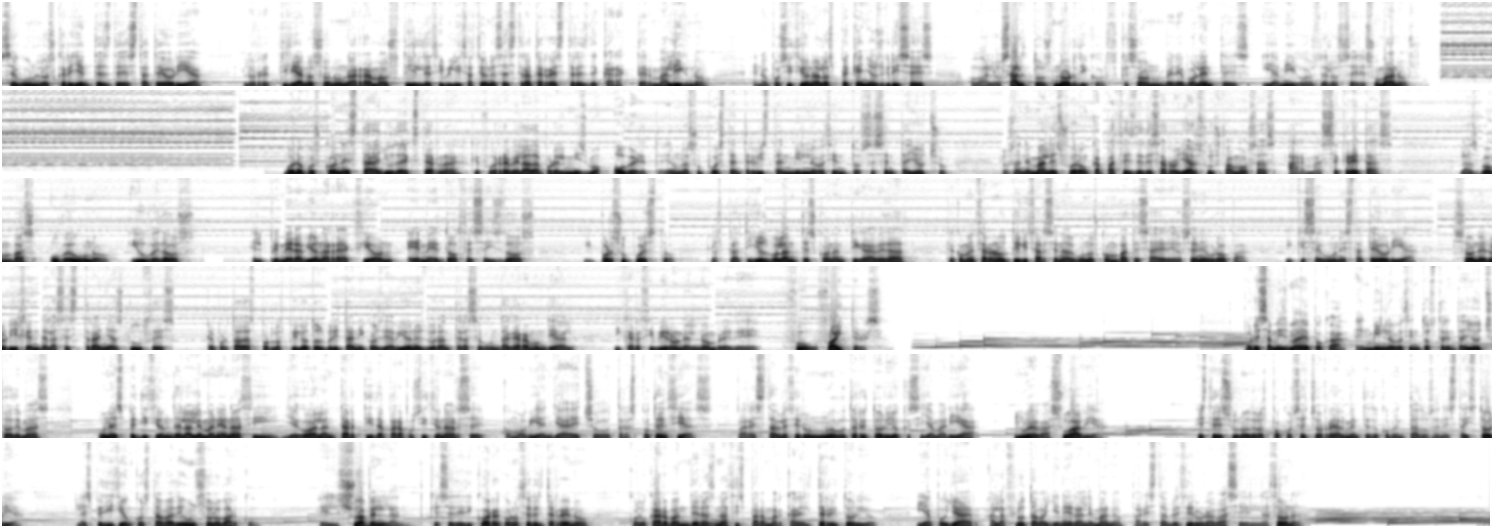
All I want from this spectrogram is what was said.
Según los creyentes de esta teoría, los reptilianos son una rama hostil de civilizaciones extraterrestres de carácter maligno, en oposición a los pequeños grises o a los altos nórdicos, que son benevolentes y amigos de los seres humanos. Bueno, pues con esta ayuda externa, que fue revelada por el mismo Obert en una supuesta entrevista en 1968, los animales fueron capaces de desarrollar sus famosas armas secretas, las bombas V1 y V2, el primer avión a reacción M1262 y, por supuesto, los platillos volantes con antigravedad que comenzaron a utilizarse en algunos combates aéreos en Europa y que, según esta teoría, son el origen de las extrañas luces reportadas por los pilotos británicos de aviones durante la Segunda Guerra Mundial y que recibieron el nombre de Foo Fighters. Por esa misma época, en 1938 además, una expedición de la Alemania nazi llegó a la Antártida para posicionarse, como habían ya hecho otras potencias, para establecer un nuevo territorio que se llamaría Nueva Suabia. Este es uno de los pocos hechos realmente documentados en esta historia, la expedición constaba de un solo barco, el Schwabenland, que se dedicó a reconocer el terreno, colocar banderas nazis para marcar el territorio y apoyar a la flota ballenera alemana para establecer una base en la zona.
